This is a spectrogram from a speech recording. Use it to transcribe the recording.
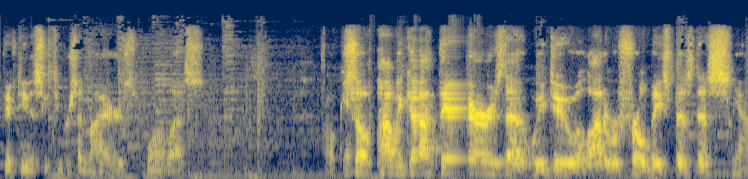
50 to 60 percent buyers, more or less. Okay. So how we got there is that we do a lot of referral based business. yeah.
